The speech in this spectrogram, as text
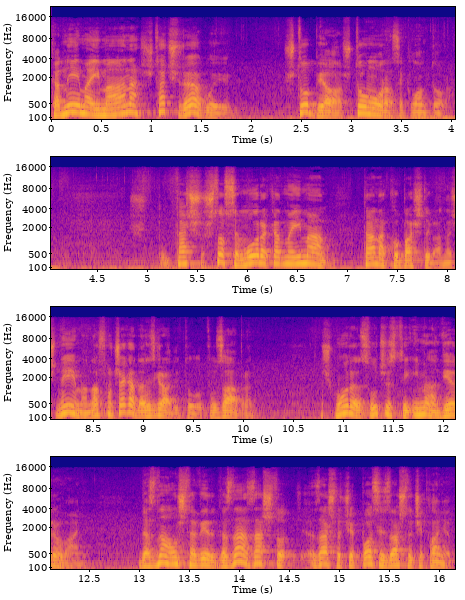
Kad nema imana, šta će reaguju? Što bi ja, što mora se klon toga? Tačno, što se mora kad mu iman tanako bašljiva? Znači, nema, nas smo čega da izgradi tu, tu zabranu. Znači, mora da se učesti iman vjerovanje da zna u šta vjeruje, da zna zašto, zašto će poslije, zašto će klanjati.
